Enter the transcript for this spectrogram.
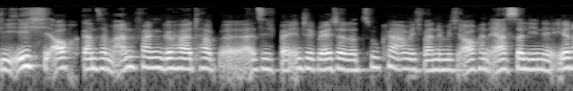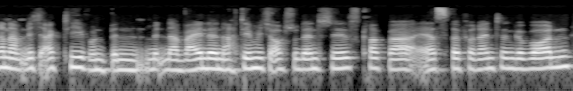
die ich auch ganz am Anfang gehört habe, äh, als ich bei Integrator dazu kam, ich war nämlich auch in erster Linie ehrenamtlich aktiv und bin mittlerweile, nachdem ich auch studentische Hilfskraft war, erst Referentin geworden,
